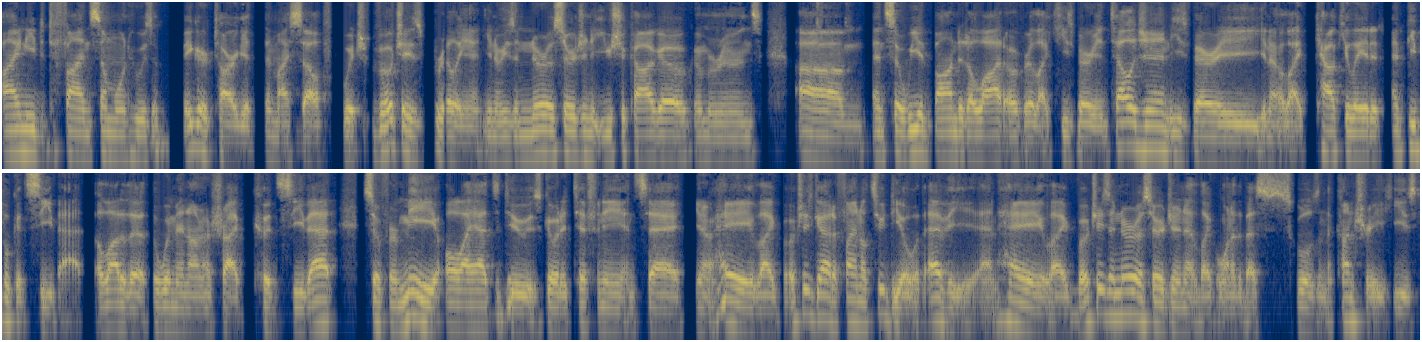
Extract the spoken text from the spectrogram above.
I needed to find someone who was a bigger target than myself, which Voce is brilliant. You know, he's a neurosurgeon at U Chicago, go Maroons. Um, and so we had bonded a lot over like he's very intelligent, he's very, you know, like calculated, and people could see that. A lot of the, the women on our tribe could see that. So for me, all I had to do is go to Tiffany and say, you know, hey, like Voce's got a final two deal with Evvie, and hey, like Voce's a neurosurgeon at like one of the best schools in the country. He's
